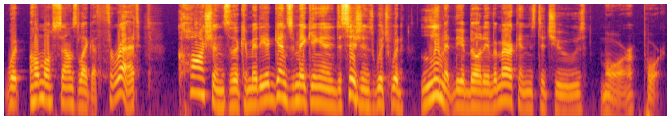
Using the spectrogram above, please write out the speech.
what almost sounds like a threat, cautions the committee against making any decisions which would limit the ability of Americans to choose more pork.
